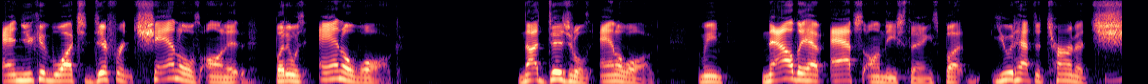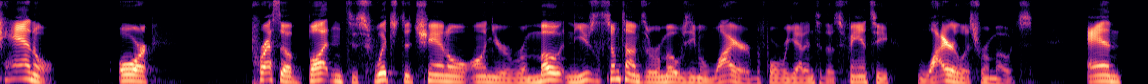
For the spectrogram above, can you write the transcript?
and you can watch different channels on it. But it was analog, not digital. Analog. I mean, now they have apps on these things, but you would have to turn a channel or press a button to switch the channel on your remote. And usually, sometimes the remote was even wired before we got into those fancy wireless remotes. And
